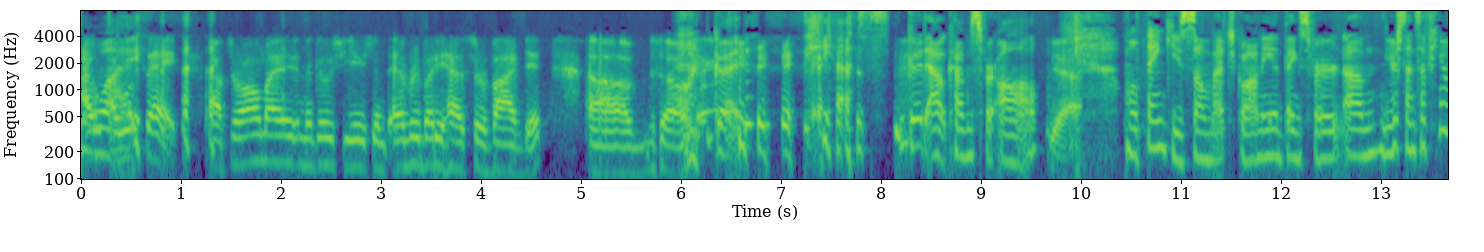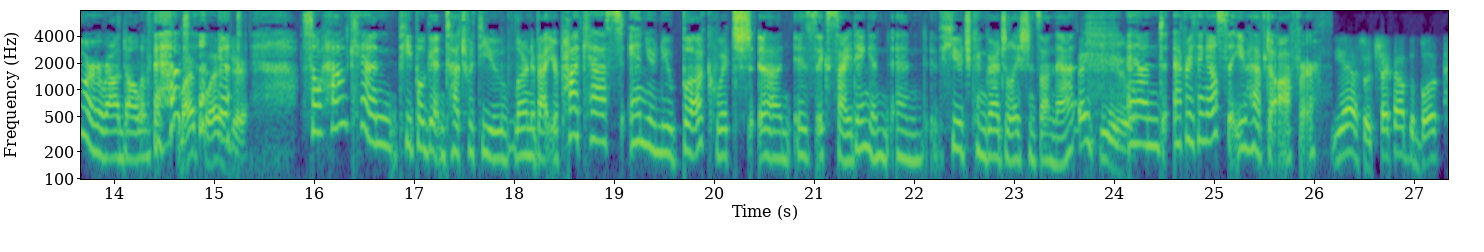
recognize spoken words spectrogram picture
I, I will say, after all my negotiations, everybody has survived it. Um, so good. yes, good outcomes for all. Yeah. Well, thank you so much, Kwame, and thanks for um, your sense of humor around all of that. My pleasure. so, how can people get in touch with you, learn about your podcast and your new book, which uh, is exciting and, and huge congratulations on that? Thank you. And everything else that you have to offer. Yeah, so check out the book,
